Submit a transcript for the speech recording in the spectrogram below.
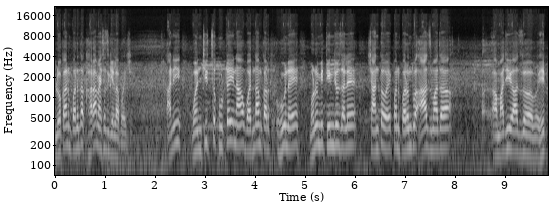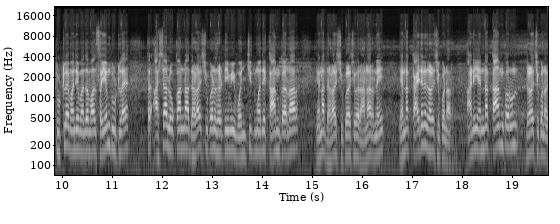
लोकांपर्यंत खरा मेसेज गेला पाहिजे. आणि वंचितचं कुठंही नाव बदनाम कर होऊ नये म्हणून मी तीन दिवस झाले शांत होय पण परंतु आज माझा माझी आज हे तुटलं आहे म्हणजे माझा माझा संयम तुटला आहे तर अशा लोकांना धडा शिकवण्यासाठी मी वंचितमध्ये काम करणार. यांना धडा शिकवल्याशिवाय राहणार नाही. यांना कायद्याने धडा शिकवणार आणि यांना काम करून धडा शिकवणार.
